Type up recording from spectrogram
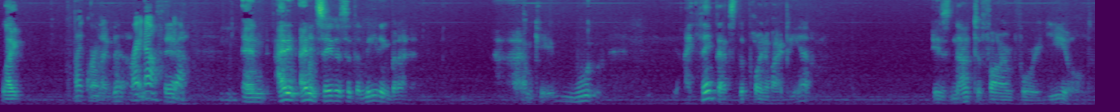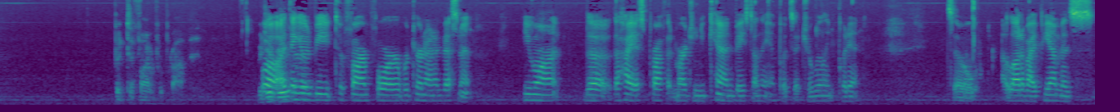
Like, like we're like now. right now. Yeah. Yeah. And I didn't I didn't say this at the meeting, but I I'm, I think that's the point of IPM. is not to farm for yield, but to farm for profit. Would well, I think it would be to farm for return on investment. You want the the highest profit margin you can based on the inputs that you're willing to put in. So a lot of IPM is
